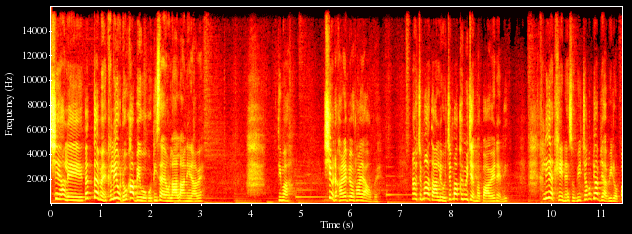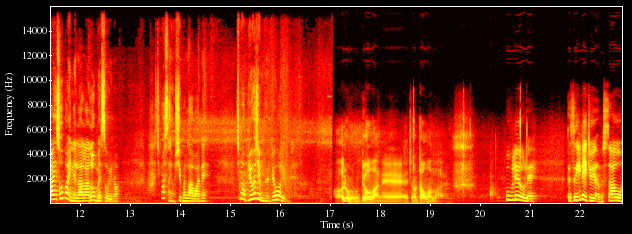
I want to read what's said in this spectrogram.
ရှင်ကလေတက်တက်မဲ့ခလေးကိုဒုက္ခပေးဖို့ကိုဒီဆိုင်အောင်လာလာနေတာပဲ။ဒီမှာ ရှင်ကတခါလေးပြောထားရအောင်ပဲ။နောက်ကျမသားလေးကိုကျမခွင့်မချက်မပါပဲနဲ့လေ။ခလေးကခင်းနေဆိုပြီးအကြောင်းပြပြပြီးတော့ပိုင်စိုးပိုင်နဲ့လာလာလုပ်မယ်ဆိုရင်တော့ကျမဆိုင်အောင်ရှင်မလာပါနဲ့။ကျမပြောချင်မယ်ပြောရလိမ့်မယ်ဟိုအဲ့လိုတော့မပြောပါနဲ့ကျွန်တော်တောင်းပန်ပါတယ်။ပူလေးကိုလည်းသစိမ့်နေကြွရမစားဘူး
